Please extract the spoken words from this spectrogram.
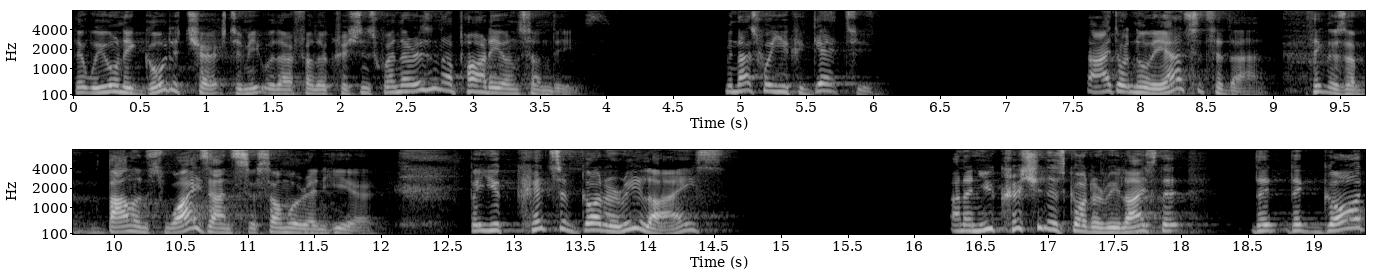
that we only go to church to meet with our fellow Christians when there isn't a party on Sundays. I mean, that's where you could get to. Now, I don't know the answer to that. I think there's a balanced, wise answer somewhere in here. But you kids have got to realize, and a new Christian has got to realize that, that, that God,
